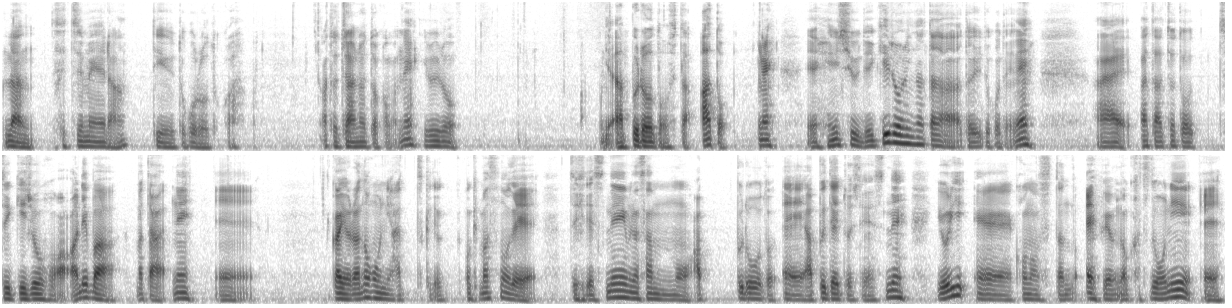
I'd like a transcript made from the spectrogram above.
欄、説明欄っていうところとか、あとジャンルとかもね、いろいろアップロードした後、ね、え編集できるようになったというところでね、はい、またちょっと追記情報あれば、またね、えー、概要欄の方に貼っつけておきますので、ぜひですね、皆さんもアップロード、えー、アップデートしてですね、より、えー、このスタンド FM の活動に、え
